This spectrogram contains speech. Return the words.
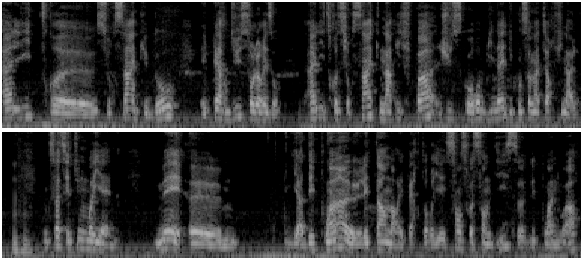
un litre sur cinq d'eau est perdu sur le réseau. Un litre sur cinq n'arrive pas jusqu'au robinet du consommateur final. Mmh Donc ça c'est une moyenne. Mais il y a des points, l'État en a répertorié 170, des points noirs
